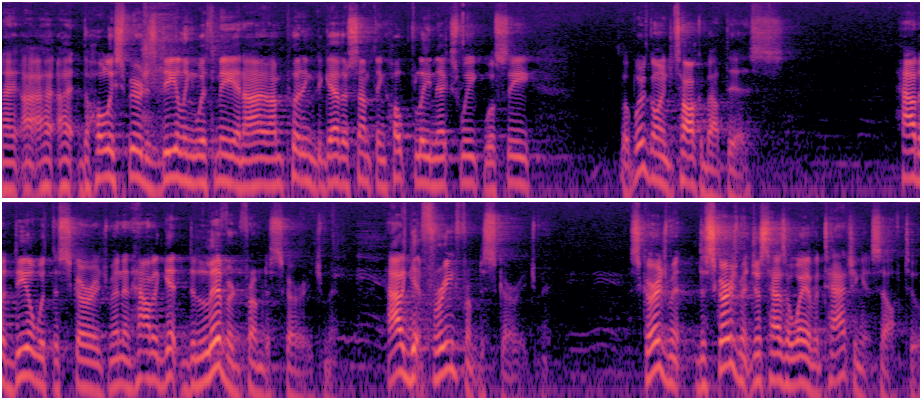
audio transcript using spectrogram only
I, I, I, the Holy Spirit is dealing with me, and I'm putting together something. Hopefully, next week we'll see. But we're going to talk about this how to deal with discouragement and how to get delivered from discouragement, how to get free from discouragement. Discouragement, discouragement just has a way of attaching itself to us.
